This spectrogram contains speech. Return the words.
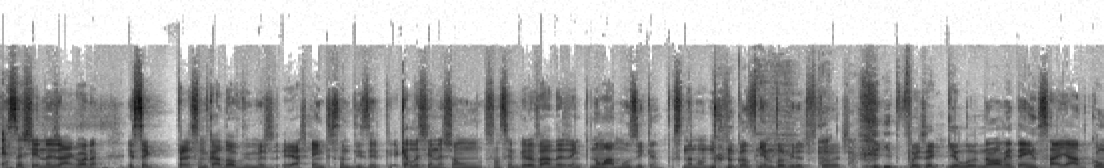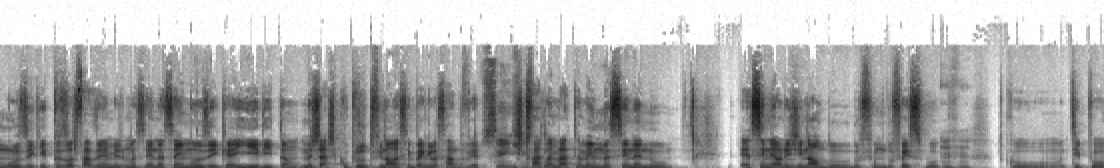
Essas cenas já agora, eu sei que parece um bocado óbvio, mas acho que é interessante dizer que aquelas cenas são, são sempre gravadas em que não há música, porque senão não, não conseguíamos ouvir as pessoas. E depois aquilo normalmente é ensaiado com música e depois eles fazem a mesma cena sem música e editam. Mas acho que o produto final é sempre engraçado de ver. Sim, Isto sim. faz lembrar também uma cena no. A cena original do, do filme do Facebook, Uhum. que tipo,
